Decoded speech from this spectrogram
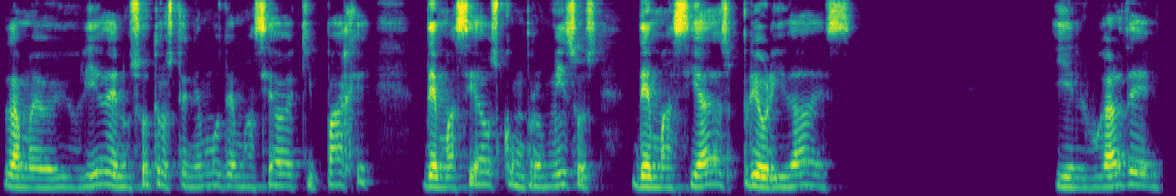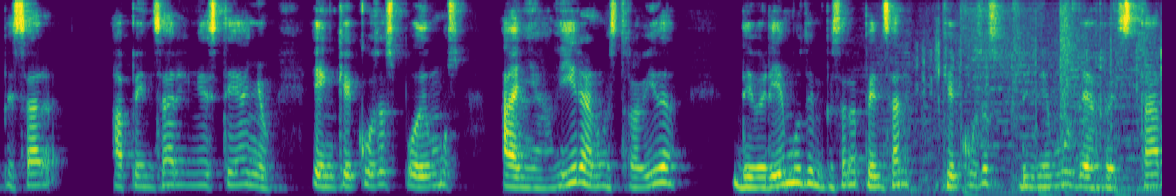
La mayoría de nosotros tenemos demasiado equipaje, demasiados compromisos, demasiadas prioridades. Y en lugar de empezar a pensar en este año en qué cosas podemos añadir a nuestra vida, deberíamos de empezar a pensar qué cosas debemos de restar,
